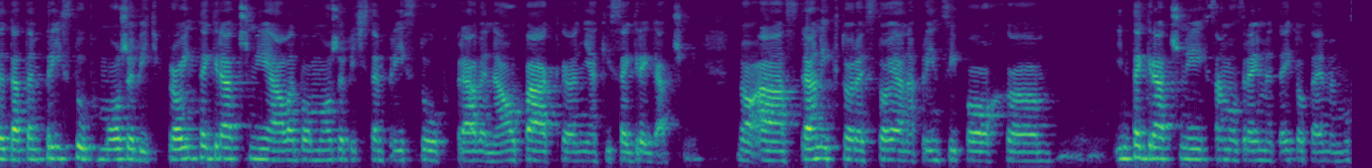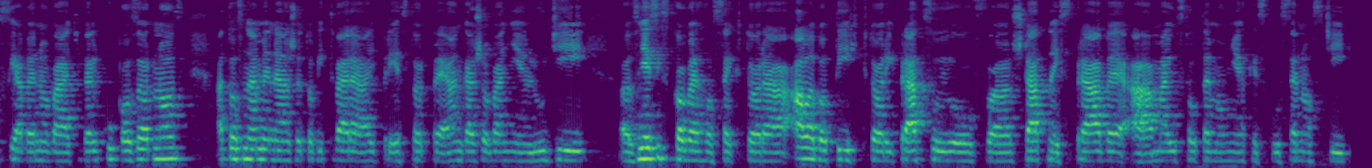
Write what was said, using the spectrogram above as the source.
teda ten prístup môže byť prointegračný, alebo môže byť ten prístup práve naopak nejaký segregačný. No a strany, ktoré stoja na princípoch integračných, samozrejme tejto téme musia venovať veľkú pozornosť a to znamená, že to vytvára aj priestor pre angažovanie ľudí eh, z neziskového sektora alebo tých, ktorí pracujú v štátnej správe a majú s tou témou nejaké skúsenosti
